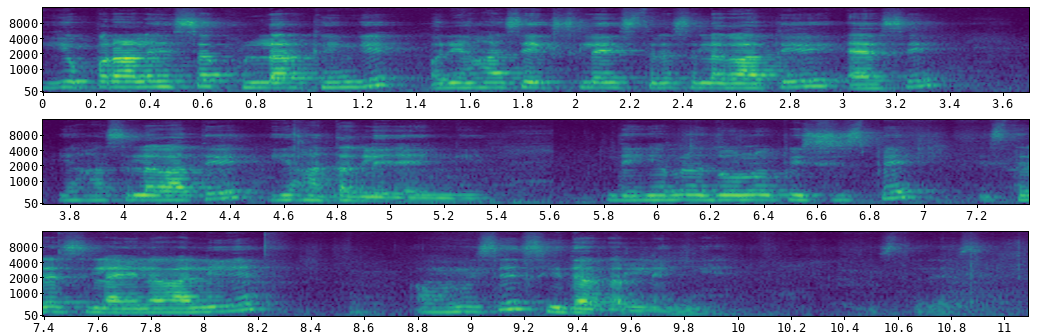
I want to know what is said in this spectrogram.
ये ऊपर वाला हिस्सा खुला रखेंगे और यहाँ से एक सिलाई इस तरह से लगाते हुए ऐसे यहाँ से लगाते हुए यहाँ तक ले जाएँगे। देखिए, हमने दोनों पीसेस पे इस तरह सिलाई लगा ली है। अब हम इसे सीधा कर लेंगे। इस तरह से।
